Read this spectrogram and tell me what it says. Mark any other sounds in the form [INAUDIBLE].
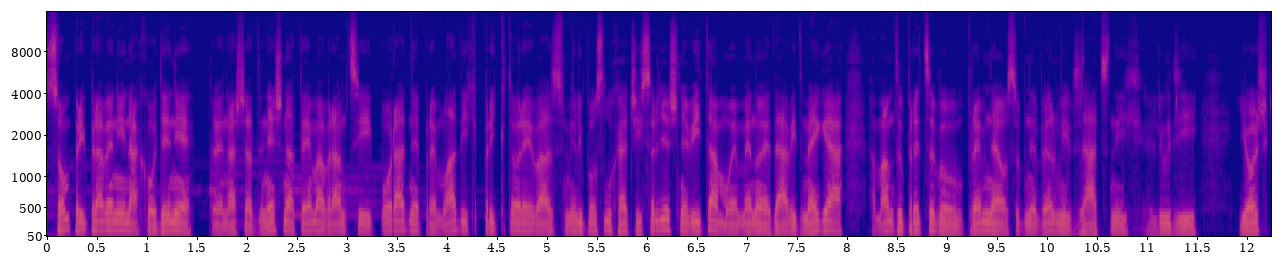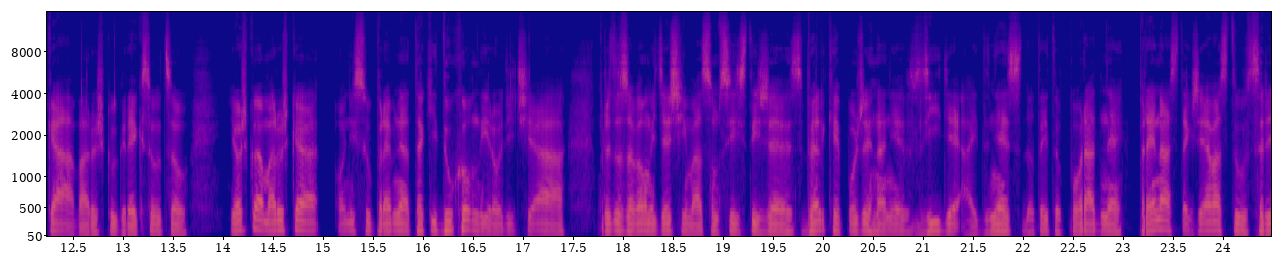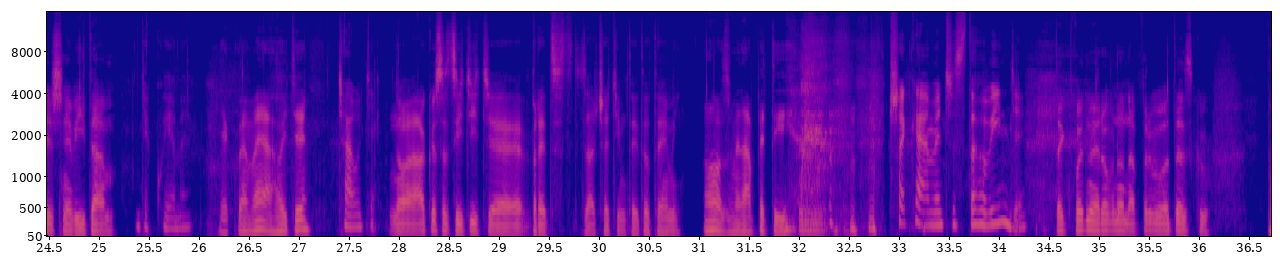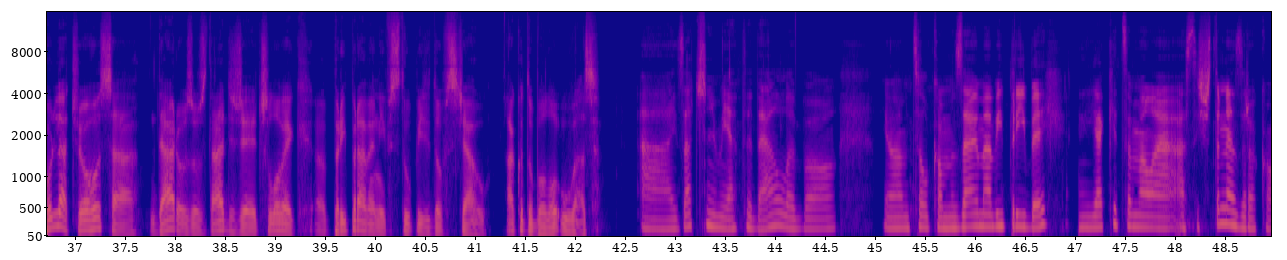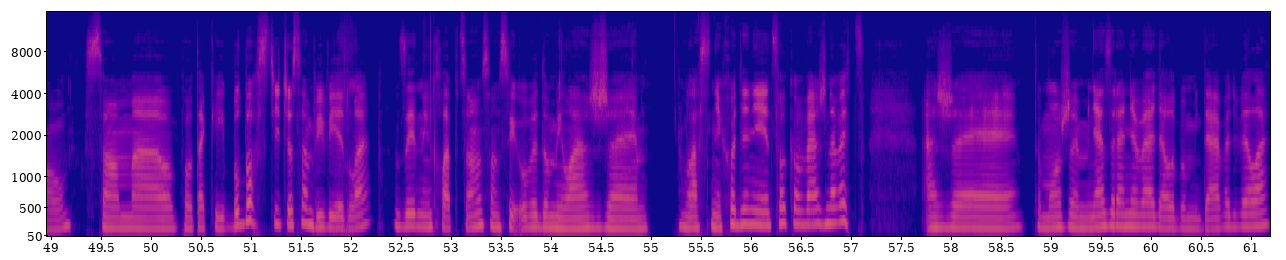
Som pripravený na chodenie? To je naša dnešná téma v rámci poradne pre mladých, pri ktorej vás, milí poslucháči, srdečne vítam. Moje meno je David Mega a mám tu pred sebou pre mňa osobne veľmi vzácných ľudí, Joška a Marušku Grexovcov. Joško a Maruška, oni sú pre mňa takí duchovní rodičia a preto sa veľmi teším a som si istý, že z veľké požehnanie vzíde aj dnes do tejto poradne pre nás, takže ja vás tu srdečne vítam. Ďakujeme. Ďakujeme, ahojte. Čaute. No a ako sa cítite pred začatím tejto témy? O, sme napätí. [LAUGHS] Čakáme, čo z toho vyjde. Tak poďme rovno na prvú otázku. Podľa čoho sa dá rozoznať, že je človek pripravený vstúpiť do vzťahu? Ako to bolo u vás? A začnem ja teda, lebo ja mám celkom zaujímavý príbeh. Ja keď som mala asi 14 rokov, som e, po takej blbosti, čo som vyviedla s jedným chlapcom, som si uvedomila, že vlastne chodenie je celkom vážna vec a že to môže mňa zraňovať alebo mi dávať veľa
